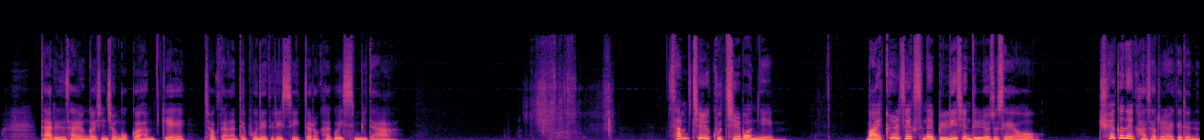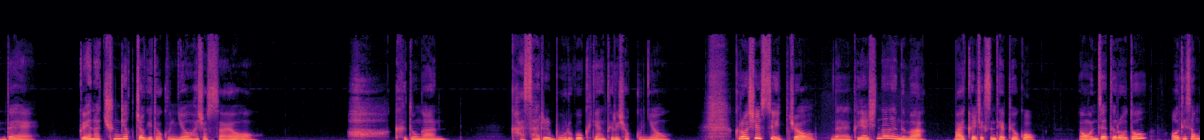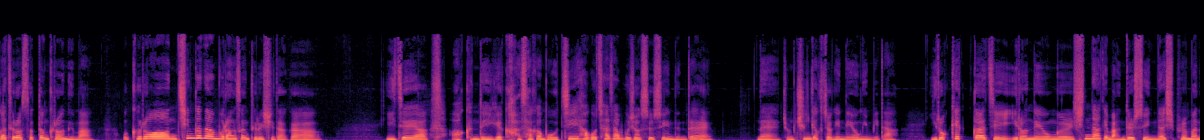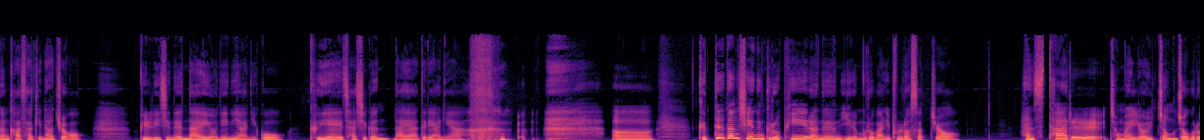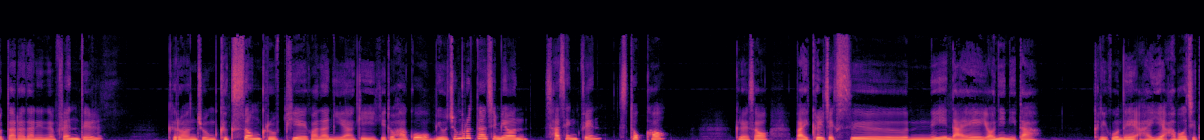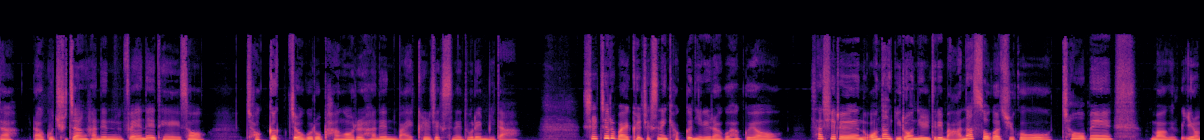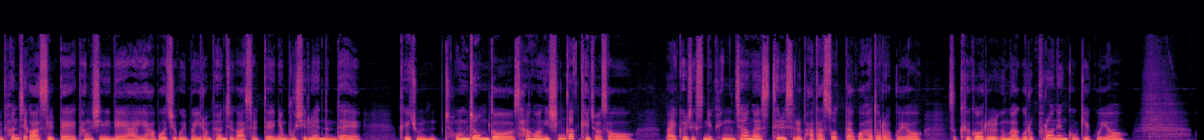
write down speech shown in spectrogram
다른 사연과 신청곡과 함께 적당한 때 보내드릴 수 있도록 하고 있습니다. 3797번님, 마이클 잭슨의 Billie Jean 들려주세요. 최근에 가사를 알게 됐는데 꽤나 충격적이더군요 하셨어요. 하, 그동안 가사를 모르고 그냥 들으셨군요. 그러실 수 있죠. 네, 그냥 신나는 음악, 마이클 잭슨 대표곡. 언제 들어도 어디선가 들었었던 그런 음악. 뭐 그런 친근함을 항상 들으시다가 이제야 아 근데 이게 가사가 뭐지 하고 찾아보셨을 수 있는데 네, 좀 충격적인 내용입니다. 이렇게까지 이런 내용을 신나게 만들 수 있나 싶을 만한 가사긴 하죠. 빌리지는 나의 연인이 아니고 그의 자식은 나의 아들이 아니야. 어, 그때 당시에는 그루피라는 이름으로 많이 불렀었죠. 한 스타를 정말 열정적으로 따라다니는 팬들, 그런 좀 극성 그루피에 관한 이야기이기도 하고, 요즘으로 따지면 사생팬, 스토커. 그래서 마이클 잭슨이 나의 연인이다. 그리고 내 아이의 아버지다. 라고 주장하는 팬에 대해서 적극적으로 방어를 하는 마이클 잭슨의 노래입니다. 실제로 마이클 잭슨이 겪은 일이라고 하고요. 사실은 워낙 이런 일들이 많았어가지고 처음에 막 이런 편지가 왔을 때 당신이 내 아이의 아버지고 뭐 이런 편지가 왔을 때 그냥 무시를 했는데 그게 좀 점점 더 상황이 심각해져서 마이클 잭슨이 굉장한 스트레스를 받았었다고 하더라고요. 그래서 그거를 음악으로 풀어낸 곡이고요.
